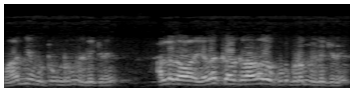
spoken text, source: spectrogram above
மானியம் விட்டுணும்னு நினைக்கிறேன். அல்லது அவள் எதை கேட்கிறாளோ அதை கொடுக்கணும்னு நினைக்கிறேன்.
